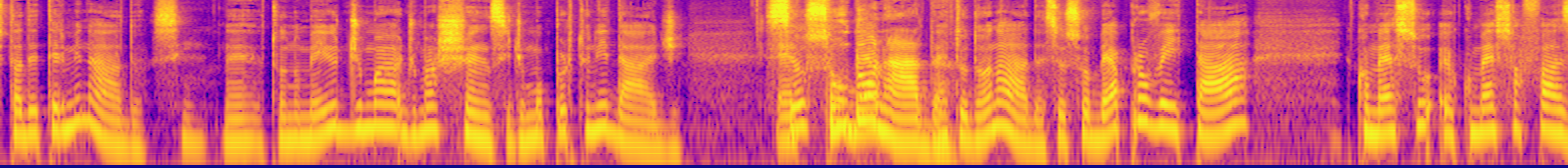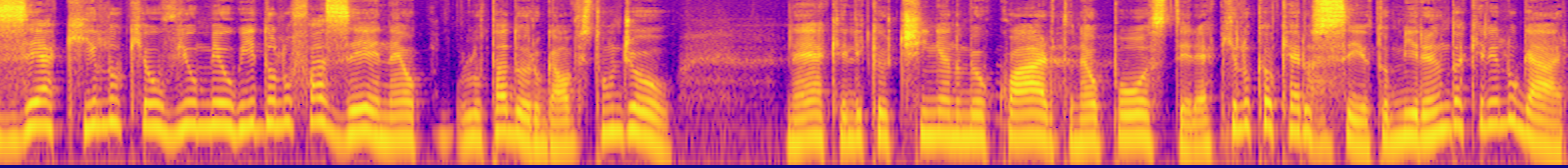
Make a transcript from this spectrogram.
está determinado. Sim. Né? Eu estou no meio de uma, de uma chance, de uma oportunidade. Se é eu souber, tudo ou nada. É tudo ou nada. Se eu souber aproveitar começo, eu começo a fazer aquilo que eu vi o meu ídolo fazer, né? O, lutador, o Galveston Joe. Né, aquele que eu tinha no meu quarto, né, o pôster, é aquilo que eu quero ah. ser, eu tô mirando aquele lugar.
